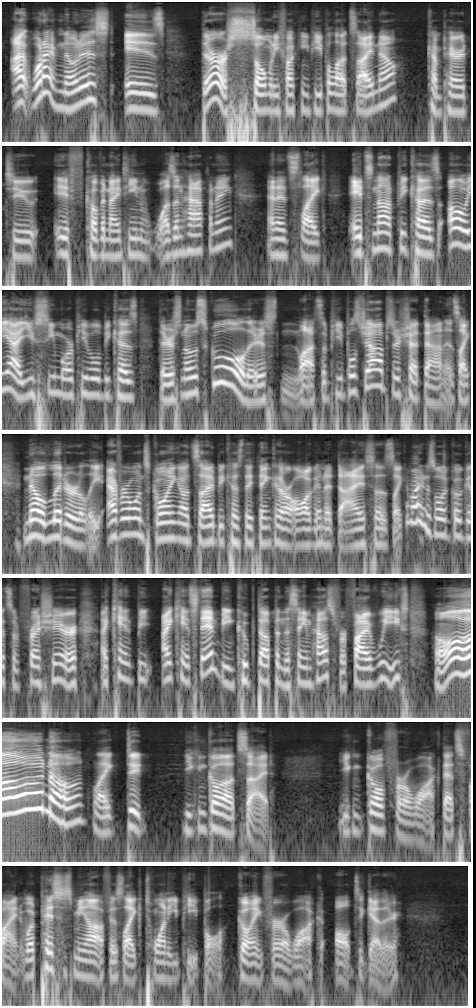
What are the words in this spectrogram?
I what I've noticed is there are so many fucking people outside now compared to if COVID-19 wasn't happening and it's like it's not because oh yeah you see more people because there's no school there's lots of people's jobs are shut down it's like no literally everyone's going outside because they think they're all going to die so it's like I might as well go get some fresh air I can't be I can't stand being cooped up in the same house for 5 weeks oh no like dude you can go outside you can go for a walk. That's fine. What pisses me off is like 20 people going for a walk all together.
